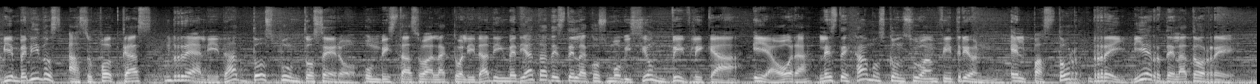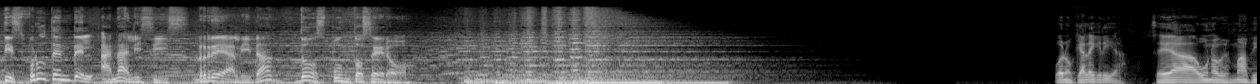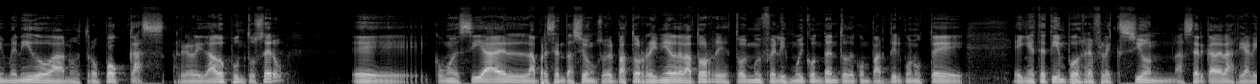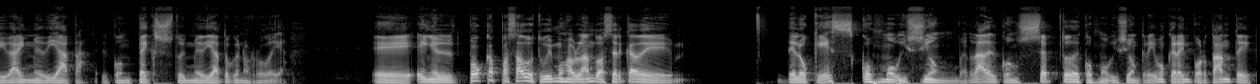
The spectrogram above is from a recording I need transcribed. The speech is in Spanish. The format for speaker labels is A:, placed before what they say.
A: Bienvenidos a su podcast Realidad 2.0, un vistazo a la actualidad inmediata desde la cosmovisión bíblica. Y ahora les dejamos con su anfitrión, el pastor Reinier de la Torre. Disfruten del análisis Realidad 2.0.
B: Bueno, qué alegría. Sea una vez más bienvenido a nuestro podcast Realidad 2.0 eh, como decía en la presentación, soy el pastor Reinier de la Torre y estoy muy feliz, muy contento de compartir con usted en este tiempo de reflexión acerca de la realidad inmediata, el contexto inmediato que nos rodea. Eh, en el podcast pasado estuvimos hablando acerca de, de lo que es cosmovisión, ¿verdad? El concepto de cosmovisión. Creímos que era importante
